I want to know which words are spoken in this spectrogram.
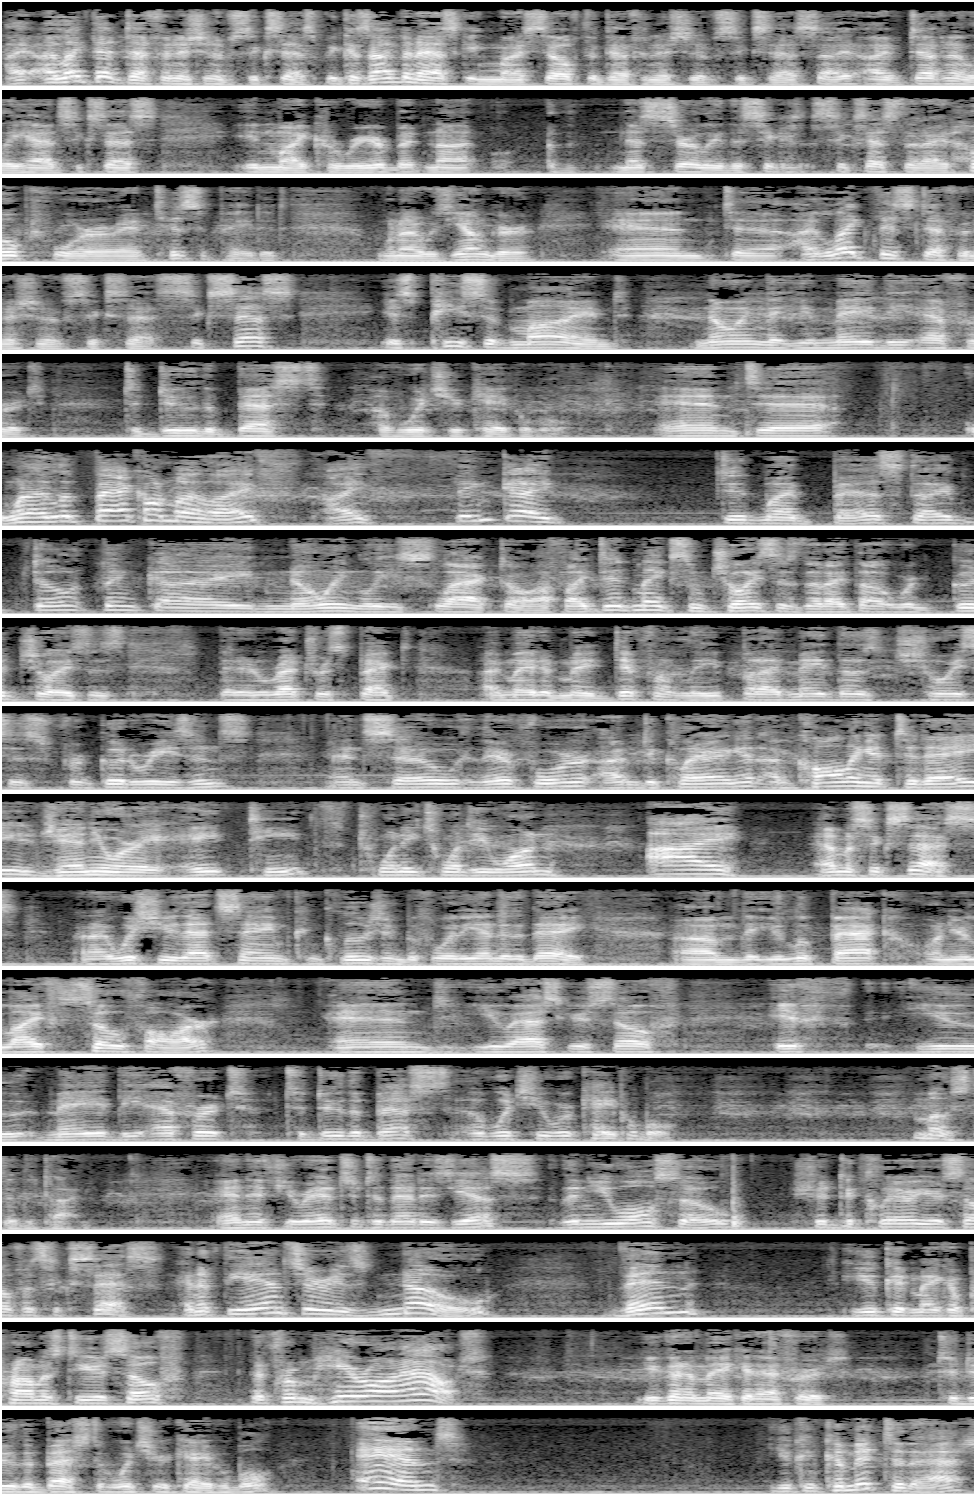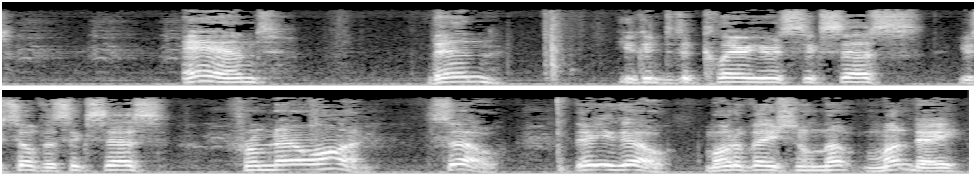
I, I, like that definition of success because I've been asking myself the definition of success. I, have definitely had success in my career, but not necessarily the su- success that I'd hoped for or anticipated when I was younger. And uh, I like this definition of success. Success is peace of mind, knowing that you made the effort to do the best of which you're capable. And uh, when I look back on my life, I think I did my best. I don't think I knowingly slacked off. I did make some choices that I thought were good choices that in retrospect I might have made differently, but I made those choices for good reasons. And so, therefore, I'm declaring it. I'm calling it today, January 18th, 2021. I am a success. And I wish you that same conclusion before the end of the day um, that you look back on your life so far and you ask yourself if you made the effort to do the best of which you were capable most of the time. And if your answer to that is yes, then you also should declare yourself a success. And if the answer is no, then you could make a promise to yourself that from here on out, you're going to make an effort to do the best of which you're capable and you can commit to that, and then you can declare your success yourself a success from now on. So there you go, motivational no- Monday.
